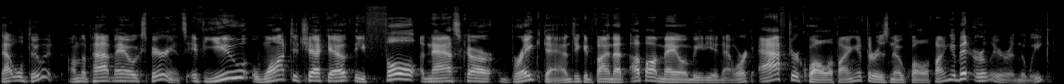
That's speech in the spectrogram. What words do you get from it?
that will do it on the Pat Mayo experience. If you want to check out the full NASCAR breakdowns, you can find that up on Mayo Media Network after qualifying, if there is no qualifying, a bit earlier in the week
